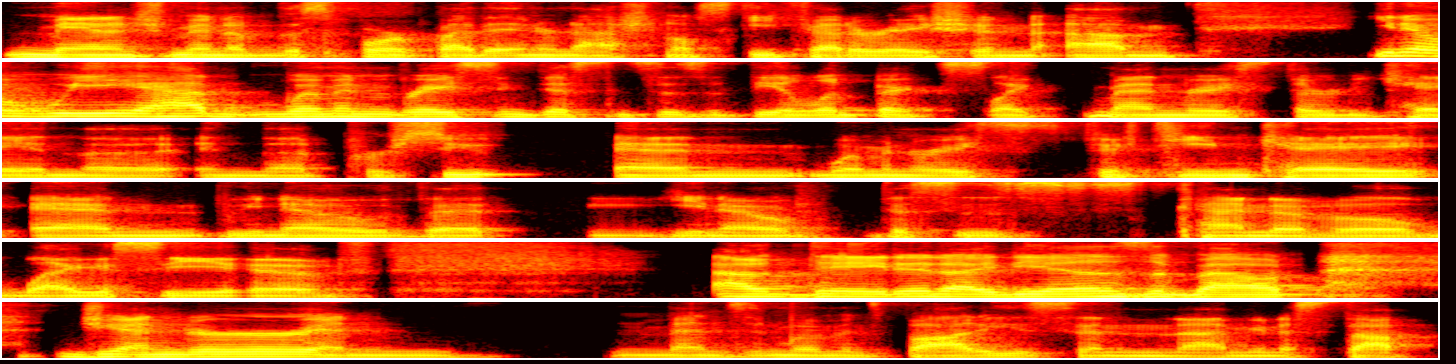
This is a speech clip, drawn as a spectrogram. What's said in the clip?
management of the sport by the International Ski Federation. Um, you know, we had women racing distances at the Olympics, like men race 30k in the in the pursuit, and women race 15k, and we know that you know this is kind of a legacy of outdated ideas about gender and men's and women's bodies and i'm going to stop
